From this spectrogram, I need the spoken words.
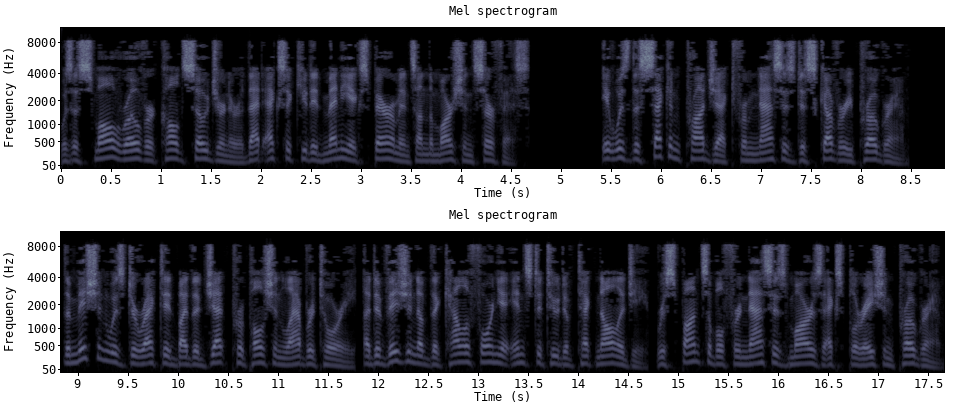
was a small rover called Sojourner that executed many experiments on the Martian surface. It was the second project from NASA's Discovery program. The mission was directed by the Jet Propulsion Laboratory, a division of the California Institute of Technology, responsible for NASA's Mars exploration program.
